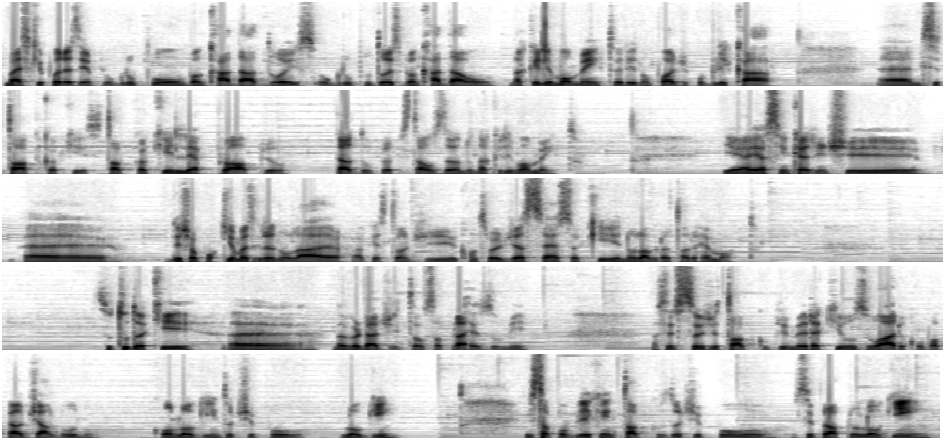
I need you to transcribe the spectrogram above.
mas que, por exemplo, o grupo 1 bancada A2 ou grupo 2 bancada 1, naquele momento ele não pode publicar é, nesse tópico aqui. Esse tópico aqui ele é próprio da dupla que está usando naquele momento. E é assim que a gente é, deixa um pouquinho mais granular a questão de controle de acesso aqui no laboratório remoto. Isso tudo aqui, é, na verdade, então, só para resumir, as sessões de tópico, primeiro aqui, usuário com papel de aluno, com login do tipo login. Ele só publica em tópicos do tipo esse próprio login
